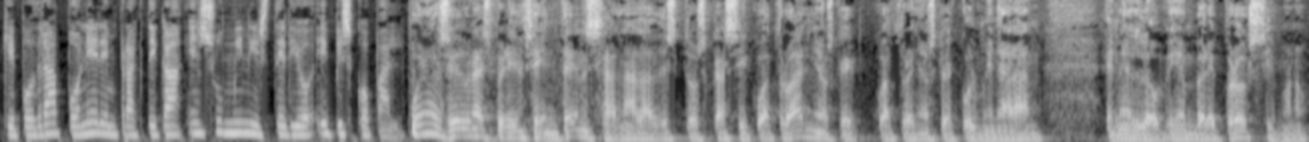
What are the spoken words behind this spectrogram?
que podrá poner en práctica en su ministerio episcopal. Bueno, ha sido una experiencia intensa, nada de estos casi cuatro años, que cuatro años que culminarán en el noviembre próximo, ¿no?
